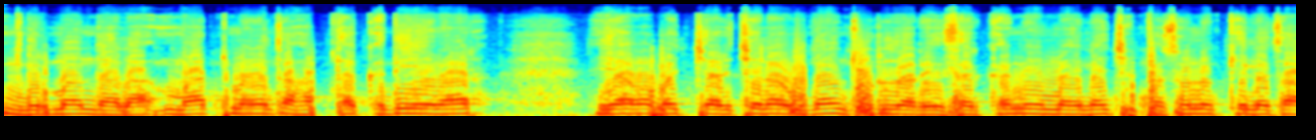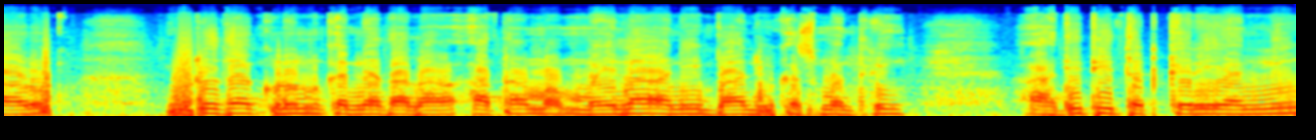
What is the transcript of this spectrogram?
निर्माण झाला. मार्च महिन्याचा हप्ता कधी येणार? याबाबत चर्चेला उदाहरण सुरू झाले. सरकारने महिलांची फसवणूक केल्याचा आरोप विरोधाकडून करण्यात आला. आता म महिला आणि बालविकास मंत्री आदिती तटकरे यांनी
